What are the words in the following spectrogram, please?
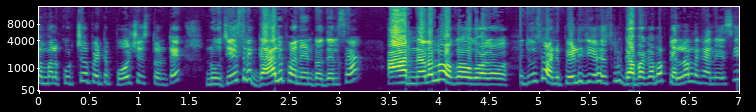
మిమ్మల్ని కూర్చోపెట్టి పోషిస్తుంటే నువ్వు చేసిన గాలి పని ఏంటో తెలుసా? ఆరు నెలలో ఒక చూసి వాడిని పెళ్ళి చేసేసుకుని గబగబా పిల్లల్ని కనేసి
